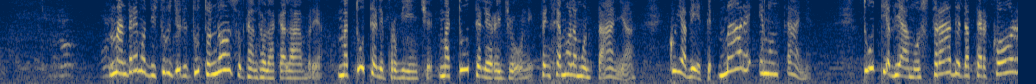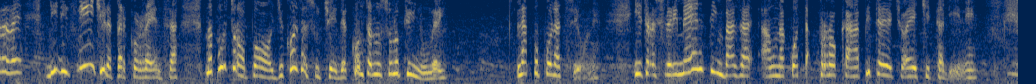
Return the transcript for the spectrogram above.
Ma andremo a distruggere tutto, non soltanto la Calabria, ma tutte le province, ma tutte le regioni. Pensiamo alla montagna. Qui avete mare e montagna tutti abbiamo strade da percorrere di difficile percorrenza, ma purtroppo oggi cosa succede? Contano solo più i numeri. La popolazione, i trasferimenti in base a una quota pro capite, cioè i cittadini.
